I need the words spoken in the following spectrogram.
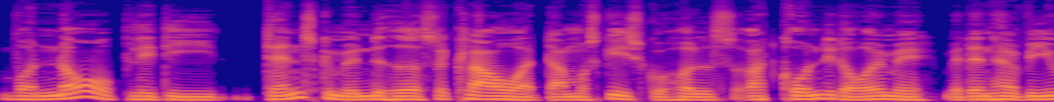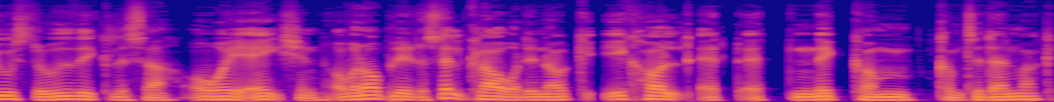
Hvornår blev de danske myndigheder så klar over, at der måske skulle holdes ret grundigt øje med, med den her virus, der udviklede sig over i Asien? Og hvornår blev du selv klar over, at det nok ikke holdt, at, at den ikke kom, kom til Danmark?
